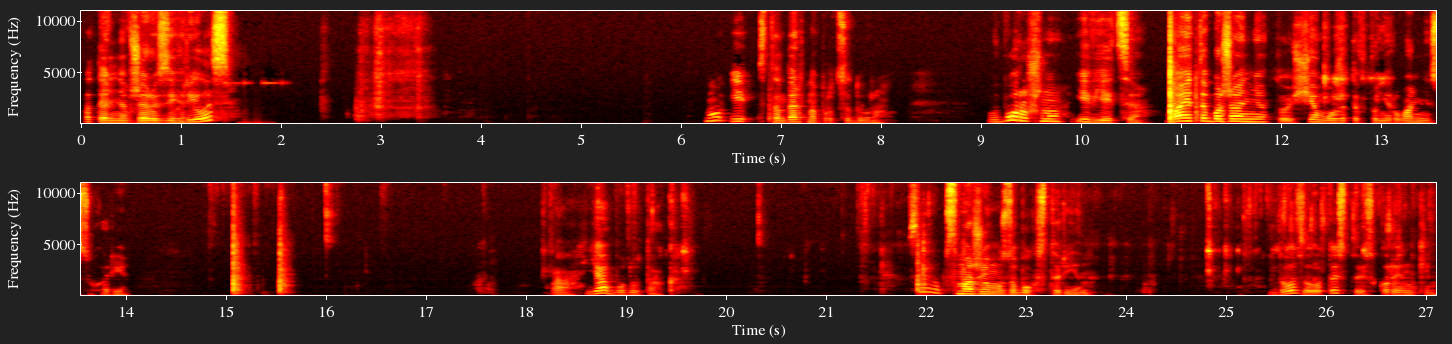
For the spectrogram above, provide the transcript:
Пательня вже розігрілась. Ну і стандартна процедура в борошно і в яйце. Маєте бажання, то ще можете в панірувальні сухарі. А я буду так. Все обсмажуємо з обох сторін до золотистої скоринки.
